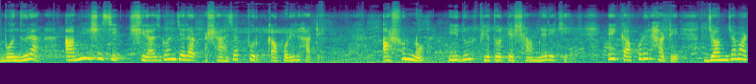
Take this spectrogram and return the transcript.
বন্ধুরা, আমি এসেছি সিরাজগঞ্জ জেলার শাহজাদপুর কাপড়ের হাটে। আসন্ন ঈদুল ফেতরকে সামনে রেখে এই কাপড়ের হাটে জমজমাট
